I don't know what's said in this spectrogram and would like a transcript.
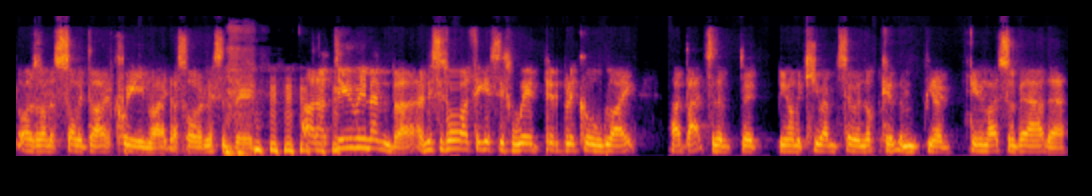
I was on a solid diet of Queen, like that's all I listened to. and I do remember, and this is why I think it's this weird biblical, like uh, back to the, the, being on the QM2 and looking at them, you know, feeling like something out there.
